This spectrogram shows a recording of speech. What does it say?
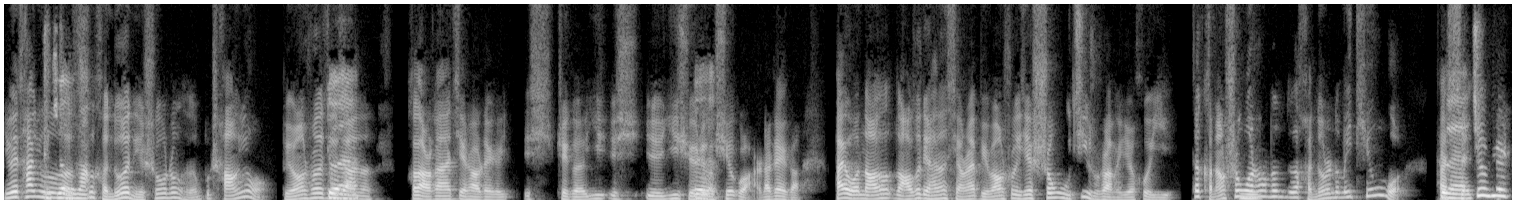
因为他用的词很多，你生活中可能不常用。比方说，就像何老师刚才介绍这个这个医医医学这个血管的这个，还有我脑脑子里还能想出来，比方说一些生物技术上的一些会议，他可能生活嗯。中都很多人都没听过。他对，就是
